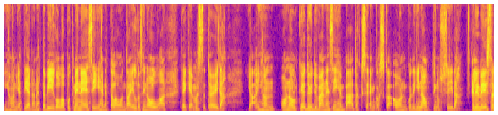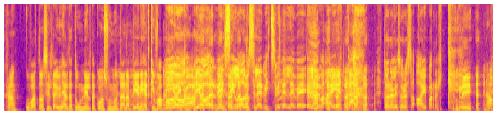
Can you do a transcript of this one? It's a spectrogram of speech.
ihan ja tiedän, että viikonloput menee siihen, että lauantai-iltaisin ollaan tekemässä töitä. Ja ihan on ollut kyllä tyytyväinen siihen päätökseen, koska on kuitenkin nauttinut siitä. Eli ne Instagram-kuvat on siltä yhdeltä tunnilta, kun on sunnuntaina pieni hetki vapaa-aikaa. joo, joo, niin silloin on silleen, että vitsi miten leveä elämä, ai että todellisuudessa aivan rikki. Niin. No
